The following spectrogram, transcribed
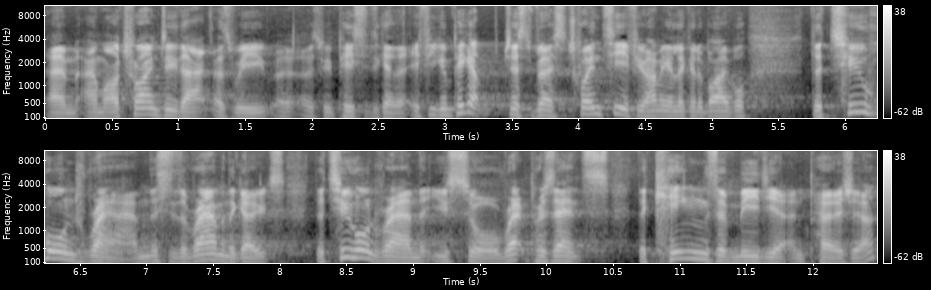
Um, and I'll try and do that as we, uh, as we piece it together. If you can pick up just verse 20, if you're having a look at the Bible, the two horned ram, this is the ram and the goats, the two horned ram that you saw represents the kings of Media and Persia.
